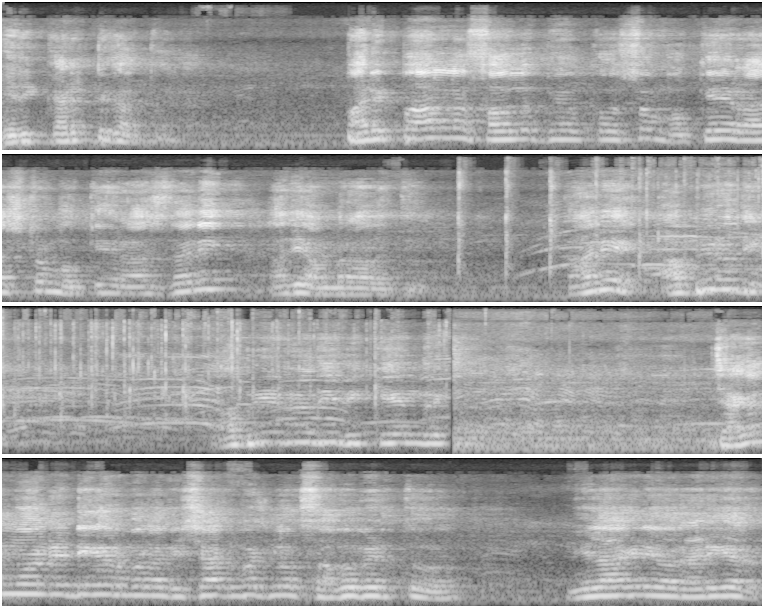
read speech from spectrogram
ఇది కరెక్ట్ కాదు పరిపాలన సౌలభ్యం కోసం ఒకే రాష్ట్రం ఒకే రాజధాని అది అమరావతి. కానీ అభివృద్ధి అభివృద్ధి వికేంద్ర జగన్మోహన్ రెడ్డి గారు మన విశాఖపట్నంలో సభ పెడుతూ మీలాగనే ఎవరు అడిగారు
